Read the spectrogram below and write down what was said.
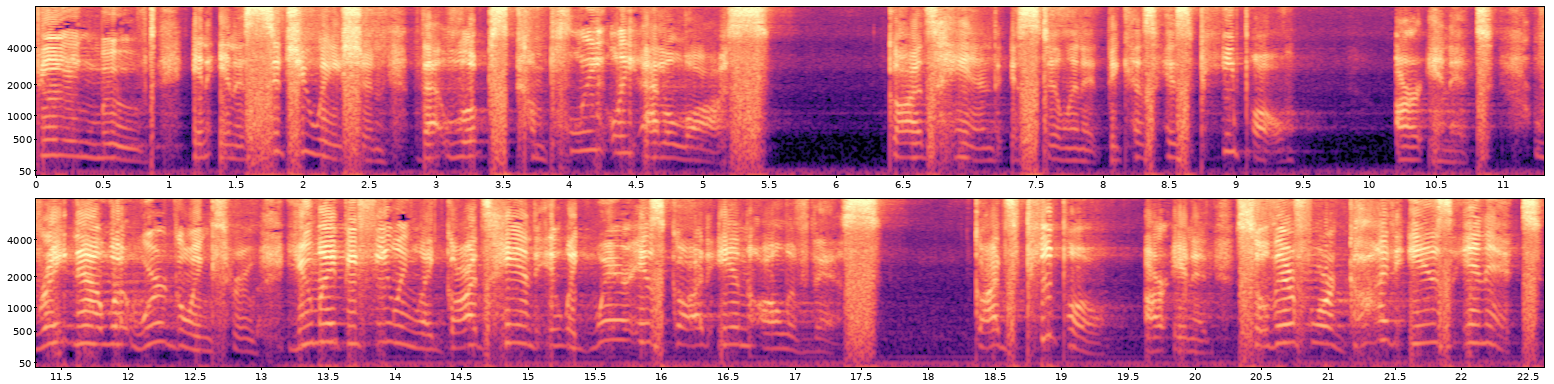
being moved in, in a situation that looks completely at a loss. God's hand is still in it because his people are in it. Right now, what we're going through, you might be feeling like God's hand, like where is God in all of this? God's people are in it. So therefore, God is in it.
